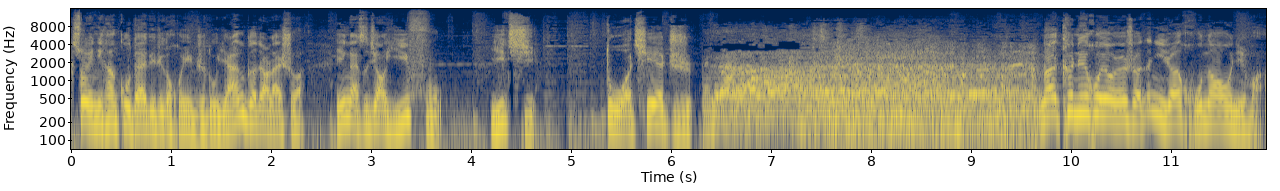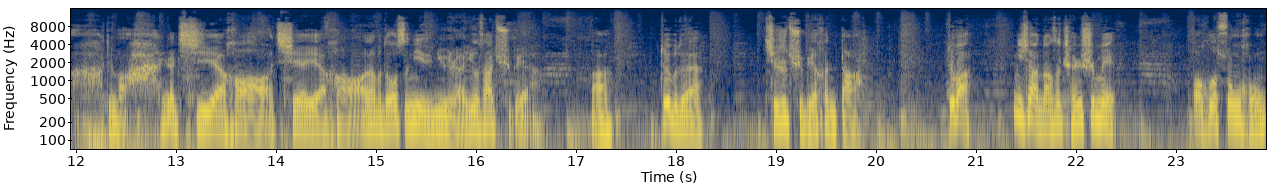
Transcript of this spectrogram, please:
所以你看，古代的这个婚姻制度，严格点来说，应该是叫一夫一妻多妾制。那肯定会有人说，那你这胡闹呢嘛？对吧？那妻也好，妾也好，那不都是你的女人，有啥区别啊？对不对？其实区别很大，对吧？你想当时陈世美，包括宋红，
